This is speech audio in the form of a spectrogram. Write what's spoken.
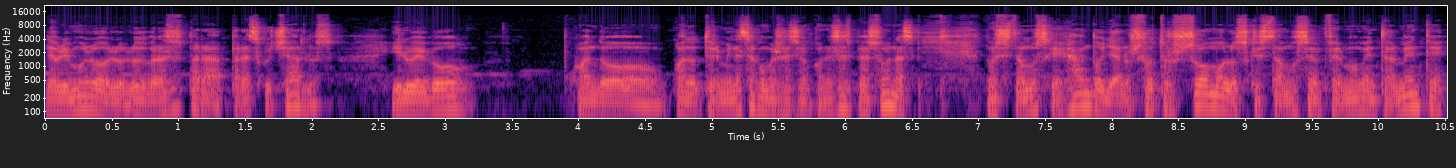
le abrimos los brazos para, para escucharlos. Y luego, cuando, cuando termina esa conversación con esas personas, nos estamos quejando, ya nosotros somos los que estamos enfermos mentalmente,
